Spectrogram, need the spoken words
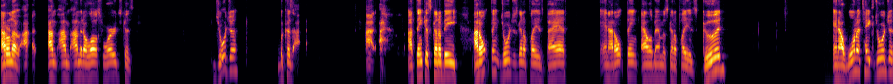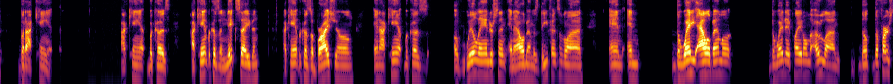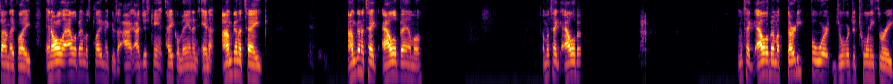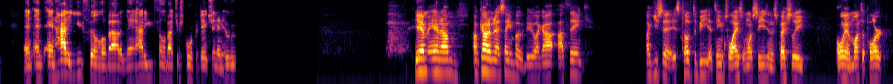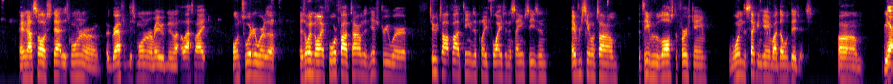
I don't know. I, I'm I'm I'm at a loss for words because Georgia, because I I I think it's going to be. I don't think Georgia's going to play as bad, and I don't think Alabama's going to play as good. And I want to take Georgia, but I can't. I can't because I can't because of Nick Saban. I can't because of Bryce Young, and I can't because of Will Anderson and Alabama's defensive line, and and the way Alabama, the way they played on the O line the the first time they played, and all Alabama's playmakers. I I just can't take them, man, and and I'm gonna take. I'm gonna take Alabama. I'm gonna take Alabama. I'm gonna take Alabama 34, Georgia 23. And and and how do you feel about it, man? How do you feel about your score prediction and who? Yeah, man, I'm I'm kind of in that same boat, dude. Like I, I think, like you said, it's tough to beat a team twice in one season, especially only a month apart. And I saw a stat this morning, or a, graphic this morning, or maybe last night on Twitter, where the there's only been like four or five times in history where two top five teams have played twice in the same season. Every single time, the team who lost the first game won the second game by double digits. Um, Yeah.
